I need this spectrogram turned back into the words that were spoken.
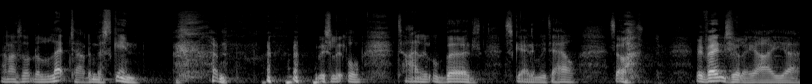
And I sort of leapt out of my skin. this little, tiny little bird scaring me to hell. So eventually I, uh,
